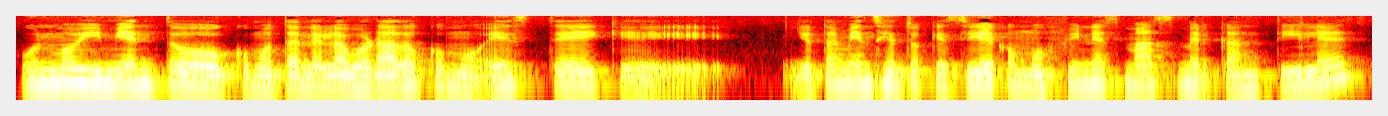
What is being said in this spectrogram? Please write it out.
un movimiento como tan elaborado como este, que yo también siento que sigue como fines más mercantiles,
